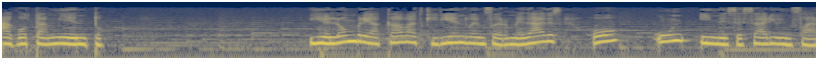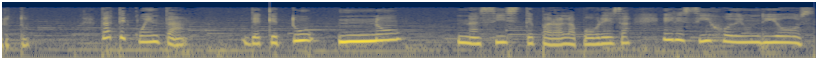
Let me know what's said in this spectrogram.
agotamiento. Y el hombre acaba adquiriendo enfermedades o un innecesario infarto. Date cuenta de que tú no naciste para la pobreza, eres hijo de un Dios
